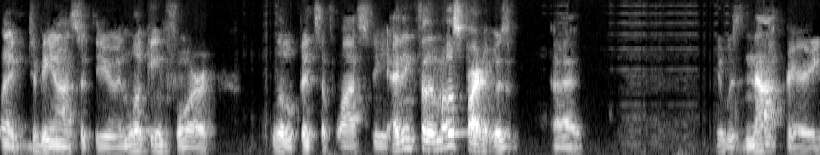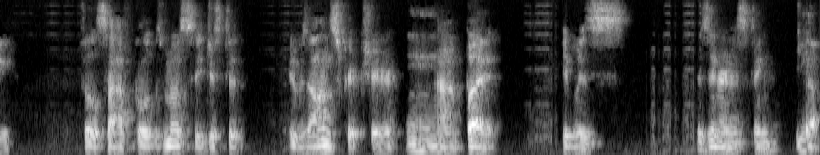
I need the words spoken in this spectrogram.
like to be honest with you and looking for little bits of philosophy i think for the most part it was uh, it was not very philosophical it was mostly just a it was on scripture Mhm. uh, but it was it was interesting. Yeah.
